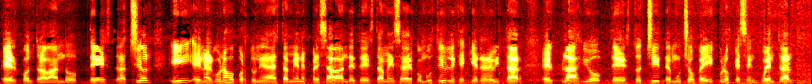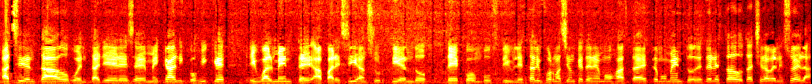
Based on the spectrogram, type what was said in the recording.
el contrabando de extracción y en algunas oportunidades también expresaban desde esta mesa de combustible que quieren evitar el plagio de estos chips de muchos vehículos que se encuentran accidentados o en talleres eh, mecánicos y que igualmente aparecían surtiendo de combustible. Esta es la información que tenemos hasta este momento desde el estado Táchira, Venezuela.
